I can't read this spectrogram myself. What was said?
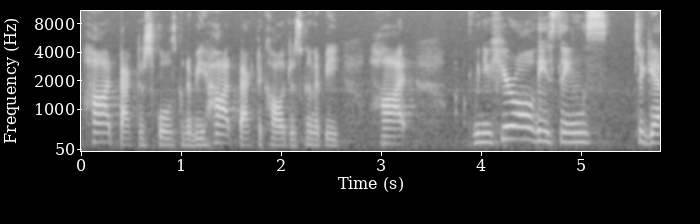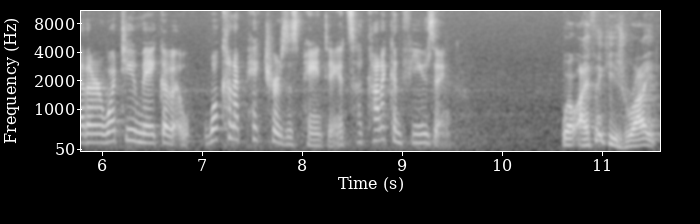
hot, back to school is going to be hot, back to college is going to be hot. When you hear all these things together, what do you make of it? What kind of picture is this painting? It's kind of confusing. Well, I think he's right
